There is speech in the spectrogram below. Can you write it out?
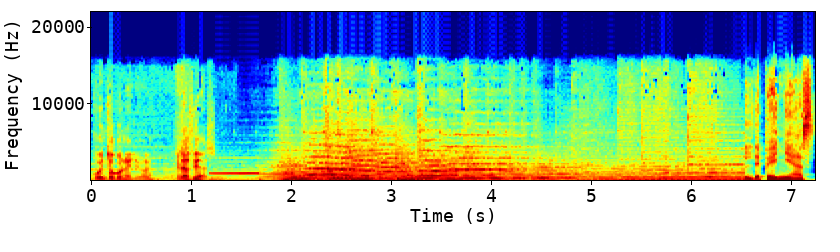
Cuento con ello, ¿eh? Gracias. Valdepeñas,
